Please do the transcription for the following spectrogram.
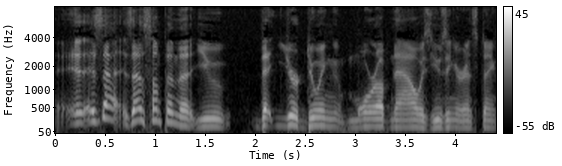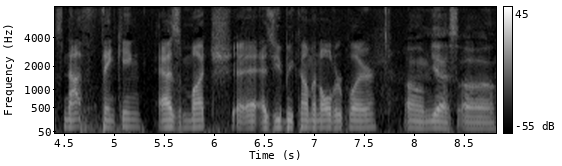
Really, is that is that something that you that you're doing more of now? Is using your instincts, not thinking as much as you become an older player? Um, yes. Uh,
